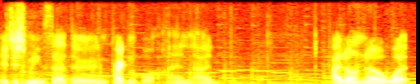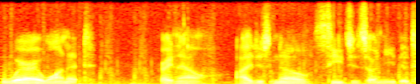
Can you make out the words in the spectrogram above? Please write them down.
it just means that they're impregnable. And I I don't know what where I want it right now. I just know sieges are needed.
